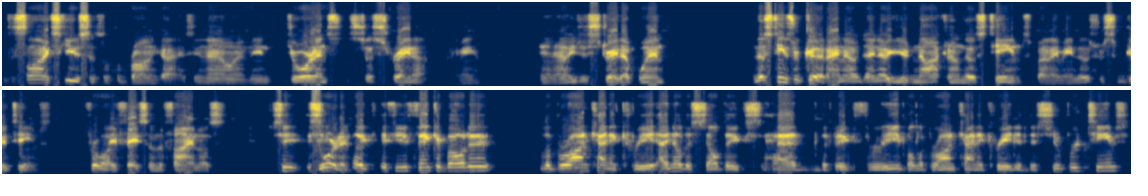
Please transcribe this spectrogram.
there's a lot of excuses with LeBron guys. You know, I mean, Jordan's it's just straight up. I mean, you know, you just straight up win. And those teams were good. I know. I know you're knocking on those teams, but I mean, those were some good teams. For what they faced in the finals. See, see, Jordan. like if you think about it, LeBron kind of create. I know the Celtics had the big three, but LeBron kind of created the super teams,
